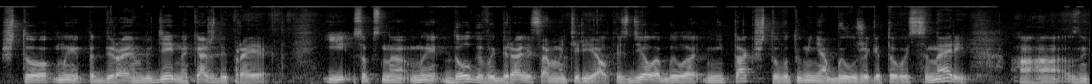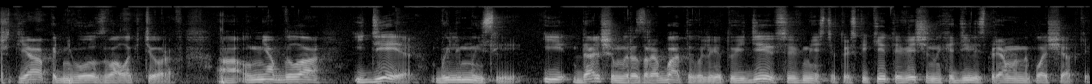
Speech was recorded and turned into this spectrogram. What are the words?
что мы подбираем людей на каждый проект. И, собственно, мы долго выбирали сам материал. То есть дело было не так, что вот у меня был уже готовый сценарий, а, значит, я под него звал актеров. А, у меня была идея, были мысли, и дальше мы разрабатывали эту идею все вместе. То есть какие-то вещи находились прямо на площадке.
